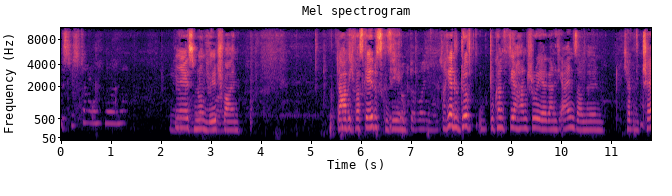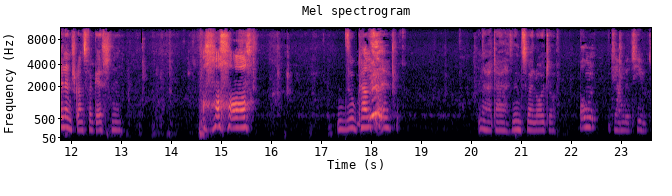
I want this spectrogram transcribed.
ist das da unten einer? Nee, ist nur ein Wildschwein. Da habe ich was Gelbes gesehen. Ach ja, du dürft, du kannst dir Handschuhe ja gar nicht einsammeln. Ich habe die Challenge ganz vergessen. Oh, du kannst. Na, da sind zwei Leute. Warum? Die haben geteamt.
